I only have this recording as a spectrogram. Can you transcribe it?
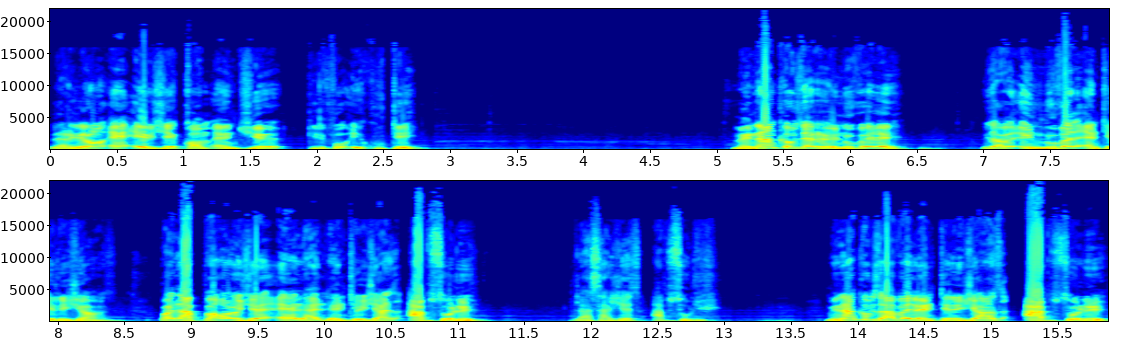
La raison est érigée comme un Dieu qu'il faut écouter. Maintenant que vous êtes renouvelé, vous avez une nouvelle intelligence. Que la parole de Dieu est l'intelligence absolue, la sagesse absolue. Maintenant que vous avez l'intelligence absolue,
